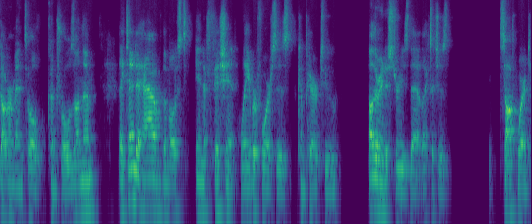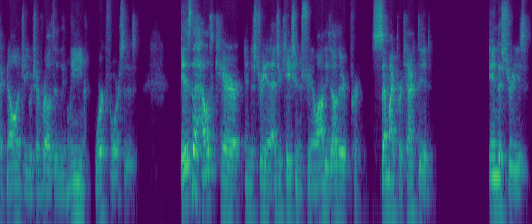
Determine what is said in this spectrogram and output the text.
governmental controls on them, they tend to have the most inefficient labor forces compared to other industries that like such as software and technology, which have relatively lean workforces. Is the healthcare industry and education industry and a lot of these other semi-protected industries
